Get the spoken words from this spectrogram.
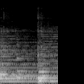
Música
